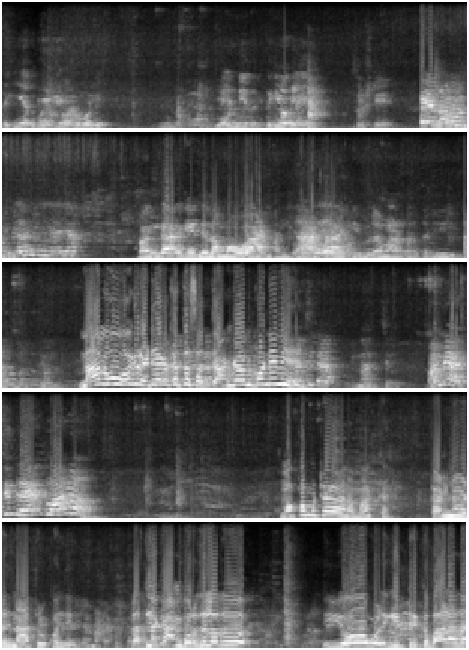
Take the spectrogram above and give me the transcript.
ತೆಗಿ ಅದು ಹೊಗಿ ಹೊರಗೆ ಹೋಗ್ಲಿ. ಎಣ್ಣಿದು ತೆಗಿ ಹೋಗ್ಲಿ. ಸೃಷ್ಟಿ. ಏನು? ಬಂಗಾರ ಗಿಂಡಿ ನಮ್ಮವ್ವ ಹಾಕಿ ನಾನು ಹೋಗಿ ರೆಡಿ ಆಗತ್ತ ಸತ್ಯ ಹಂಗ ಅನ್ಕೊಂಡಿನಿ. ಮಮ್ಮಿ ಹಚ್ಚಿದ್ರೆ ಫೋನ್ ಮಕ್ಕೊಂಬಿಟ್ಟ ನಮ್ಮ ಅಕ್ಕ. ಕಣ್ಣು ನೋಡಿದ್ ನಾ ತಿಳ್ಕೊಂಡಿನಿ ರತ್ನಕ್ಕ ಹಂಗ ಬರುದಿಲ್ಲ ಅದು. ಅಯ್ಯೋ, ಒಳಗಿ ಟ್ರಿಕ್ ಭಾಳ ಅದ.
